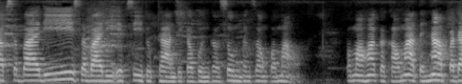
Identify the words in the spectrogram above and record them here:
ครับสบายดีสบายดีเอฟซีทุกท่านที่เขาเบิ่งเขาส้มทั้งสองปลาเมาปลาเมาฮักกับเขามาแต่หน้าประด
